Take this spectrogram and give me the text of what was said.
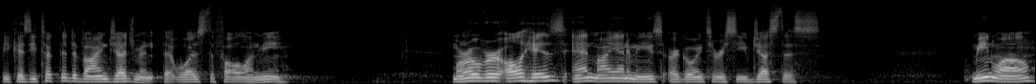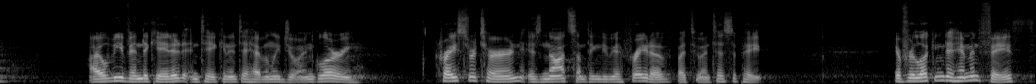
because he took the divine judgment that was to fall on me. Moreover, all his and my enemies are going to receive justice. Meanwhile, I will be vindicated and taken into heavenly joy and glory. Christ's return is not something to be afraid of, but to anticipate. If we're looking to him in faith,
